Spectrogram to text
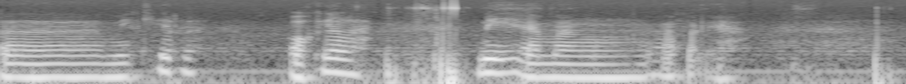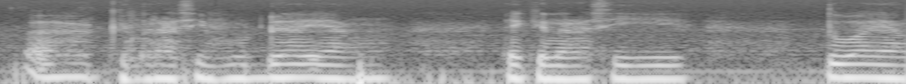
uh, mikir oke okay lah. Ini emang apa ya? Uh, generasi muda yang eh generasi tua yang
